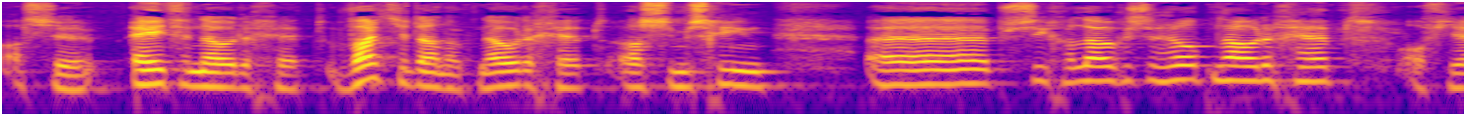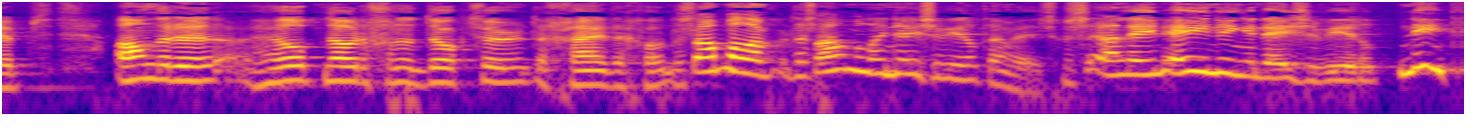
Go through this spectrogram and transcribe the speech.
Als je eten nodig hebt, wat je dan ook nodig hebt. Als je misschien uh, psychologische hulp nodig hebt. Of je hebt andere hulp nodig van een dokter. Dan ga je er gewoon. Dat is allemaal, dat is allemaal in deze wereld aanwezig. Er is alleen één ding in deze wereld niet.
